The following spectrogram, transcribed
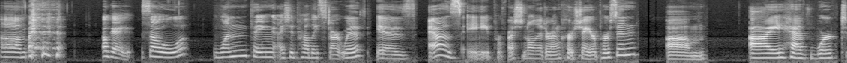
Um, okay, so one thing I should probably start with is as a professional knitter and crocheter person, um, I have worked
